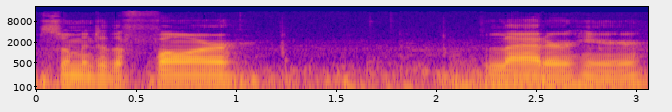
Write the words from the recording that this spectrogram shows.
Swim into the far ladder here.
